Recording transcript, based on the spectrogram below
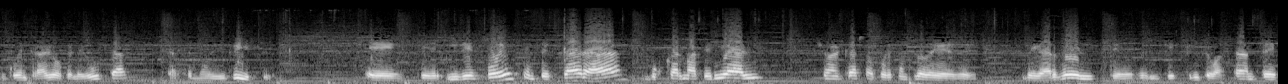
encuentra algo que le gusta, se hace muy difícil. Este, y después empezar a buscar material. Yo en el caso, por ejemplo, de, de, de Gardel, que es el que he escrito bastante,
